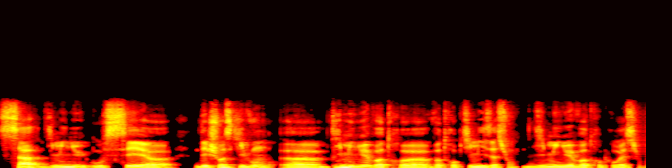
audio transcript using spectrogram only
ça diminue ou c'est euh, des choses qui vont euh, diminuer votre, votre optimisation, diminuer votre progression.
